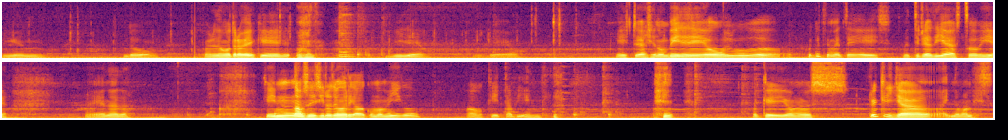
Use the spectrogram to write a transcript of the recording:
Viendo... Perdón otra vez que... video. Video. Estoy haciendo un video, boludo. ¿Por qué te metes? Me tirarías todavía. Eh, nada. Que no sé si lo tengo agregado como amigo. Ah, ok, está bien. ok, vamos. Creo que ya. Ay, no mames.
